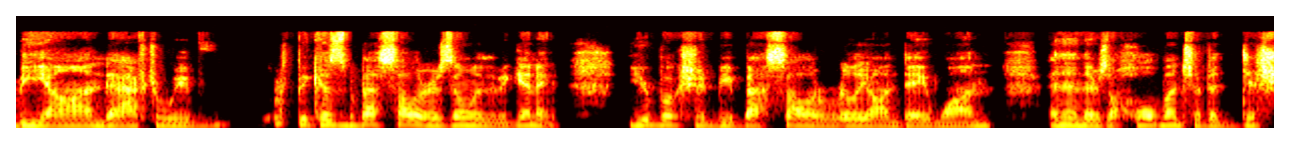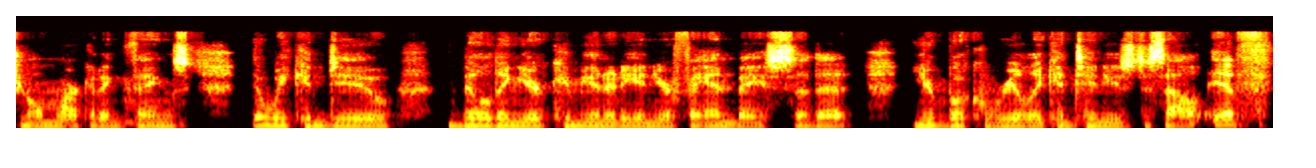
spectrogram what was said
beyond after we've because bestseller is only the beginning. Your book should be bestseller really on day one. And then there's a whole bunch of additional marketing things that we can do, building your community and your fan base so that your book really continues to sell. If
